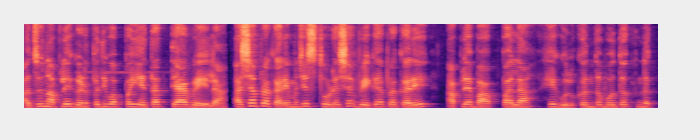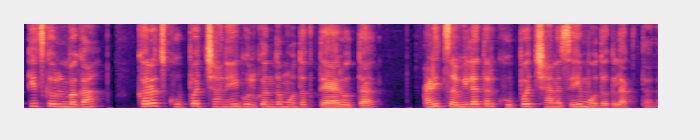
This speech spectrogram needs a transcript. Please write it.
अजून आपले गणपती बाप्पा येतात त्यावेळेला अशा प्रकारे म्हणजेच थोड्याशा वेगळ्या प्रकारे आपल्या बाप्पाला हे गुलकंद मोदक नक्कीच करून बघा. खरंच खूपच छान हे गुलकंद मोदक तयार होतात आणि चवीला तर खूपच छान असे हे मोदक लागतात.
